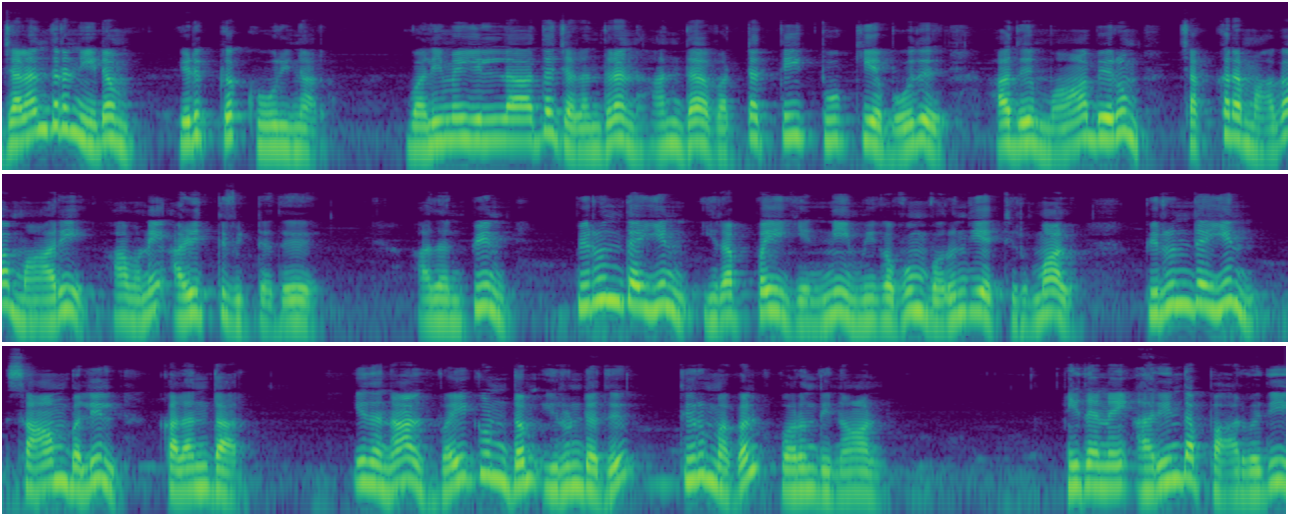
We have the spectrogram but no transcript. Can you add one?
ஜலந்தரனிடம் எடுக்கக் கூறினார். வலிமையில்லாத ஜலந்தரன் அந்த வட்டத்தை தூக்கிய போது அது மாபெரும் சக்கரமாக மாறி அவனை அழித்துவிட்டது. அதன்பின் பிருந்தையின் இறப்பை எண்ணி மிகவும் வருந்திய திருமால் பிருந்தையின் சாம்பலில் கலந்தார். இதனால் வைகுண்டம் இருண்டது. திருமகள் வருந்தினான் இதனை அறிந்த பார்வதி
